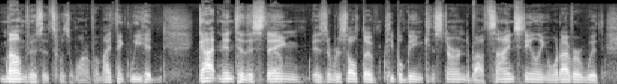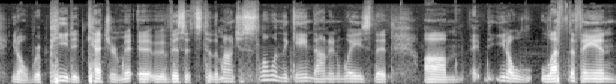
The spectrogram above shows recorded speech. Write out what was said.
Mound visits was one of them. I think we had gotten into this thing as a result of people being concerned about sign stealing or whatever with you know repeated catcher mi- uh, visits to the mound just slowing the game down in ways that um, you know left the fan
